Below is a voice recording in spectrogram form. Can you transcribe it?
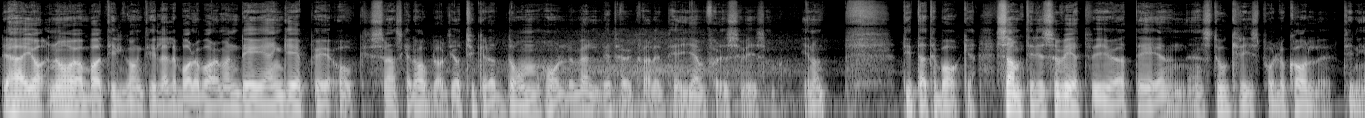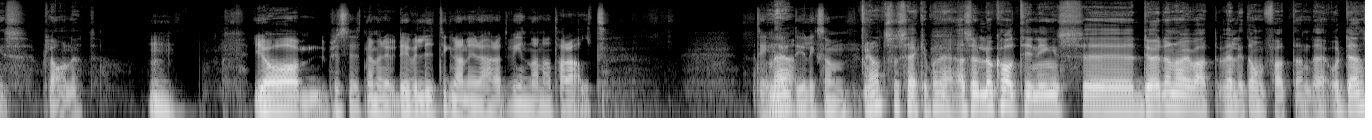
det här, jag, nu har jag bara tillgång till, eller bara bara, men DN, GP och Svenska Dagbladet. Jag tycker att de håller väldigt hög kvalitet jämförelsevis genom att titta tillbaka. Samtidigt så vet vi ju att det är en, en stor kris på lokaltidningsplanet. Mm. Ja, precis. Nej, men det är väl lite grann i det här att vinnarna tar allt. Det, Nej. det är liksom... Jag är inte så säker på det. Alltså lokaltidningsdöden har ju varit väldigt omfattande och den,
